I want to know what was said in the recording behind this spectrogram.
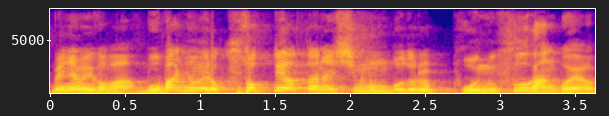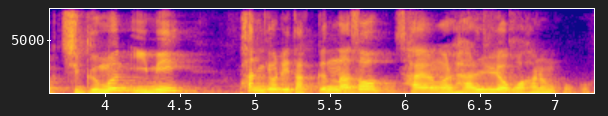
왜냐면 이거 봐. 모반 혐의로 구속되었다는 신문 보도를 본 후 간 거예요. 지금은 이미 판결이 다 끝나서 사형을 하려고 하는 거고.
